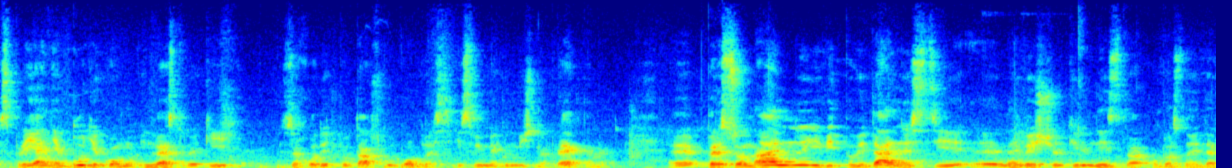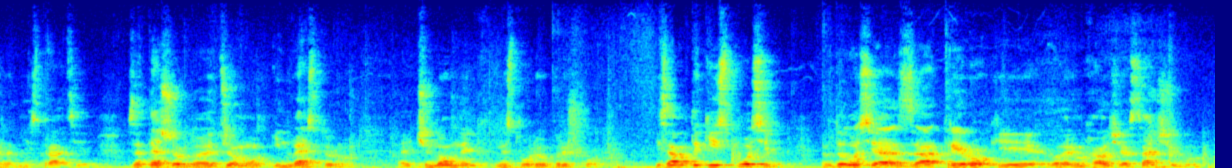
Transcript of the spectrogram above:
сприяння будь-якому інвестору, який заходить в Полтавську область із своїми економічними проектами, е, персональної відповідальності е, найвищого керівництва обласної держадміністрації за те, щоб цьому інвестору е, чиновник не створював перешкод. І саме в такий спосіб вдалося за три роки Валерію Михайловичу Осадчеву е,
